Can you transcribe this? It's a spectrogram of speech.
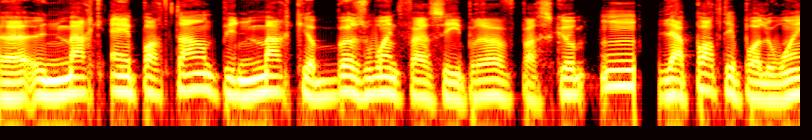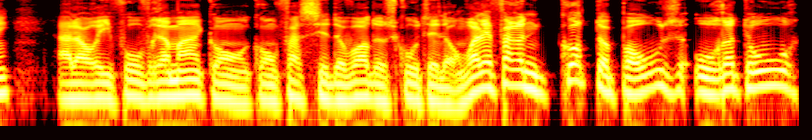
Euh, une marque importante, puis une marque qui a besoin de faire ses preuves parce que hum, la porte n'est pas loin. Alors, il faut vraiment qu'on fasse ses devoirs de ce côté-là. On va aller faire une courte pause. Au retour,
